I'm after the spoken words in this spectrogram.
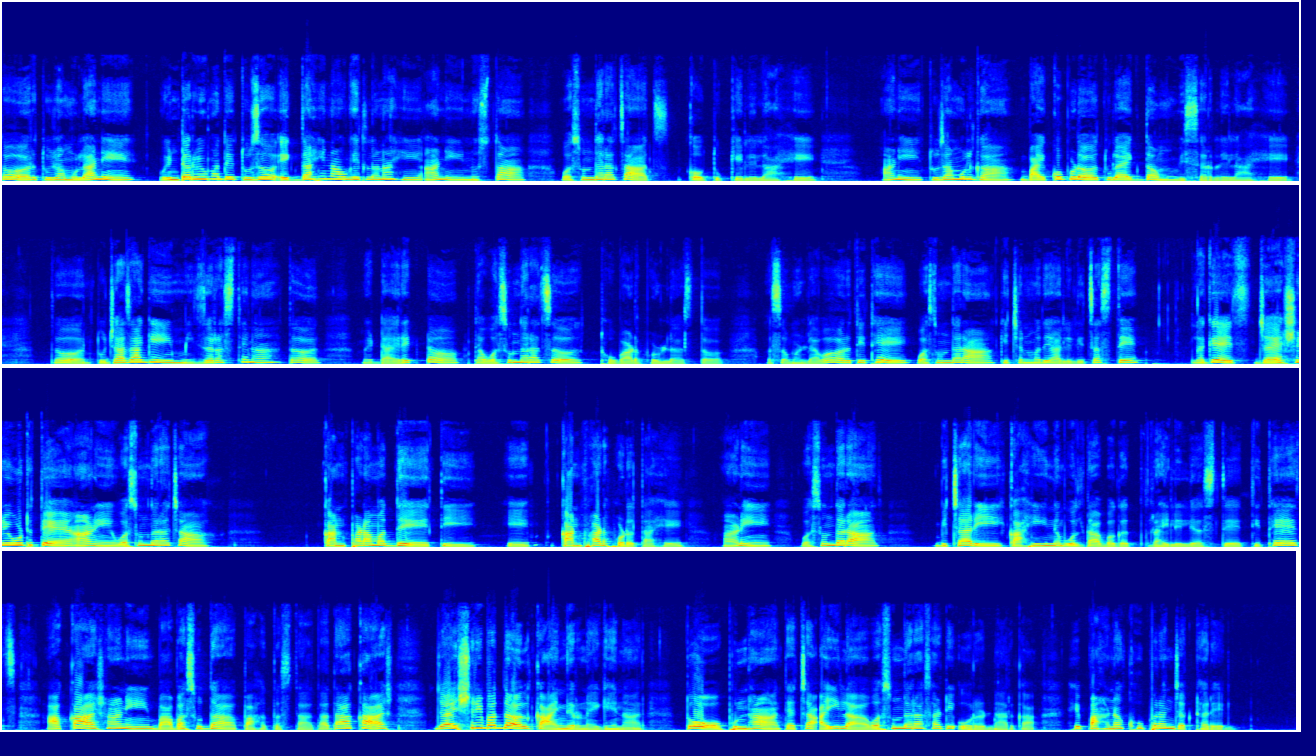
तर तुझ्या मुलाने इंटरव्ह्यूमध्ये तुझं एकदाही नाव घेतलं नाही आणि नुसता वसुंधराचाच कौतुक केलेलं आहे. आणि तुझा मुलगा बायकोपुढं तुला एकदम विसरलेला आहे. तर तुझ्या जागी मी जर असते ना तर मी डायरेक्ट त्या वसुंधराचं थोबाड फोडलं असतं. असं म्हणल्यावर तिथे वसुंधरा किचनमध्ये आलेलीच असते. लगेच जयश्री उठते आणि वसुंधराच्या कानफाडामध्ये ती ए कानफाड फोडत आहे. आणि वसुंधरा बिचारी काहीही न बोलता बघत राहिलेली असते. तिथेच आकाश आणि बाबासुद्धा पाहत असतात. आता आकाश जयश्रीबद्दल काय निर्णय घेणार? तो पुन्हा त्याच्या आईला वसुंधरासाठी ओरडणार का? हे पाहणं खूप रंजक ठरेल.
